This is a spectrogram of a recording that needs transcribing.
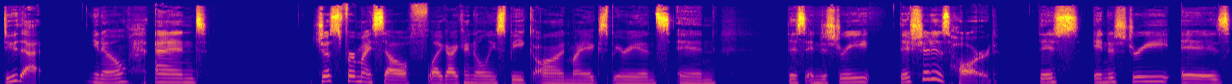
do that, you know? And just for myself, like I can only speak on my experience in this industry. This shit is hard. This industry is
